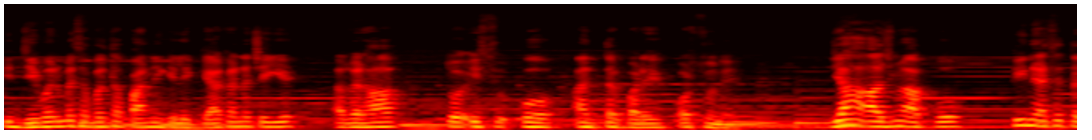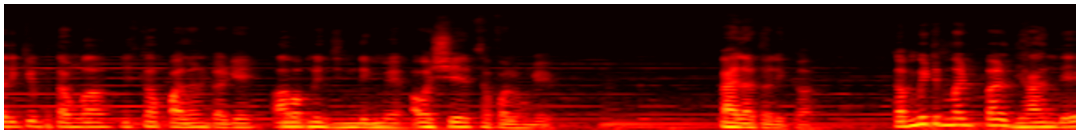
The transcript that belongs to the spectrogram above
कि जीवन में सफलता पाने के लिए क्या करना चाहिए? अगर हाँ तो इसको अंत तक पढ़े और सुने। यह आज मैं आपको तीन ऐसे तरीके बताऊँगा जिसका पालन करके आप अपनी ज़िंदगी में अवश्य सफल होंगे। पहला तरीका कमिटमेंट पर ध्यान दे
